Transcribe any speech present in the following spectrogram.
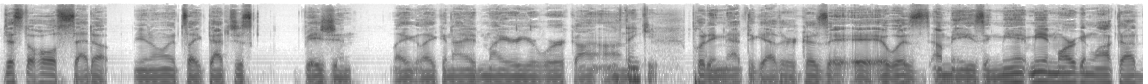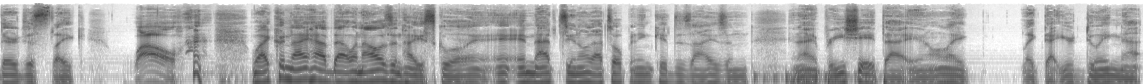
just the whole setup. You know, it's like that's just vision. Like like, and I admire your work on on Thank you. putting that together because it, it, it was amazing. Me me and Morgan walked out there just like wow. Why couldn't i have that when i was in high school? And, and that's you know that's opening kids' eyes and and i appreciate that you know like like that you're doing that.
